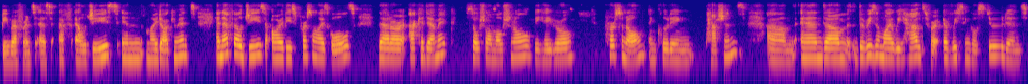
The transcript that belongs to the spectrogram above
be referenced as FLGs in my documents. And FLGs are these personalized goals that are academic, social, emotional, behavioral, personal, including passions. Um, and um, the reason why we have this for every single student,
